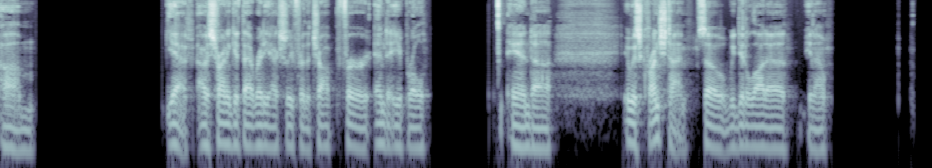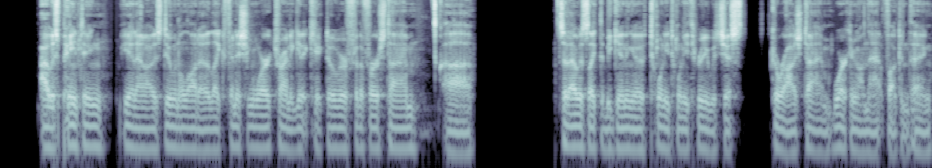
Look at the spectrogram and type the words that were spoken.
um, yeah, I was trying to get that ready actually for the chop for end of April, and uh, it was crunch time. So we did a lot of you know. I was painting, you know, I was doing a lot of like finishing work, trying to get it kicked over for the first time. Uh, so that was like the beginning of 2023 was just garage time working on that fucking thing.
